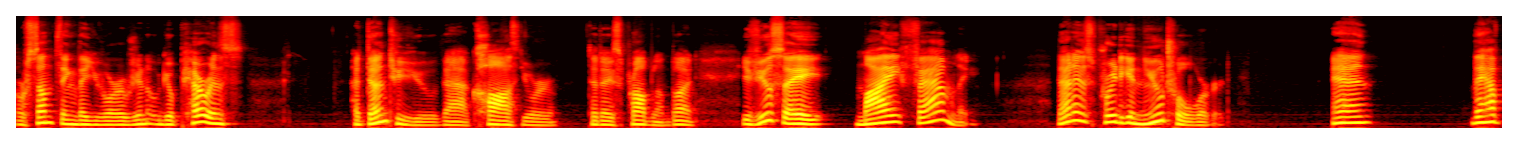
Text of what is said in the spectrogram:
or something that your your parents had done to you that caused your today's problem but if you say my family that is pretty neutral word and they have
